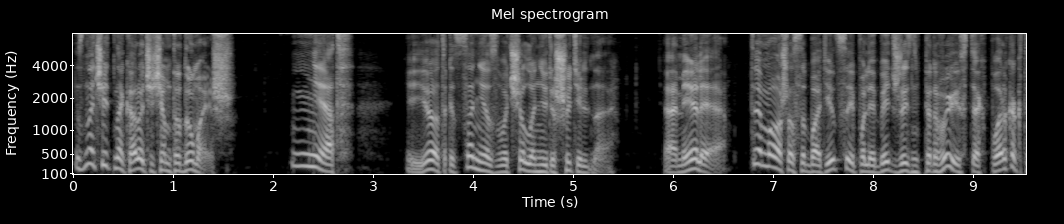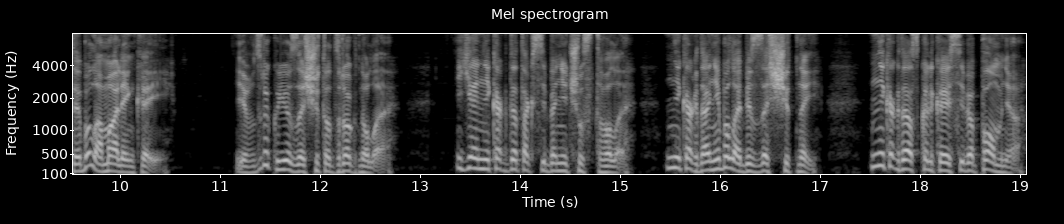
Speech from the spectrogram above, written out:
значительно короче, чем ты думаешь». «Нет». Её отрицание звучало нерешительно. «Амелия, ты можешь освободиться и полюбить жизнь впервые с тех пор, как ты была маленькой». И вдруг её защита дрогнула. «Я никогда так себя не чувствовала. Никогда не была беззащитной. Никогда, сколько я себя помню.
